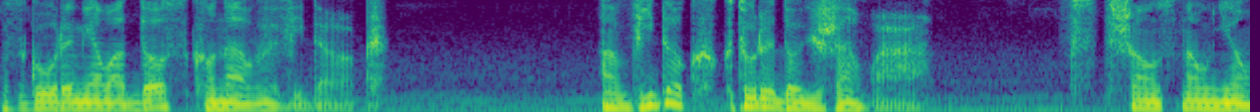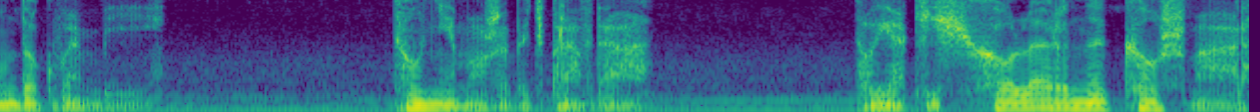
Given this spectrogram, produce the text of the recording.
z góry miała doskonały widok. A widok, który dojrzała, wstrząsnął nią do głębi. To nie może być prawda. To jakiś cholerny koszmar.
